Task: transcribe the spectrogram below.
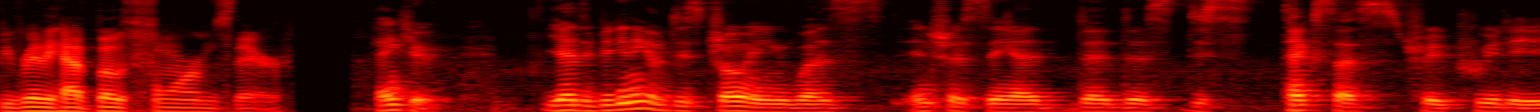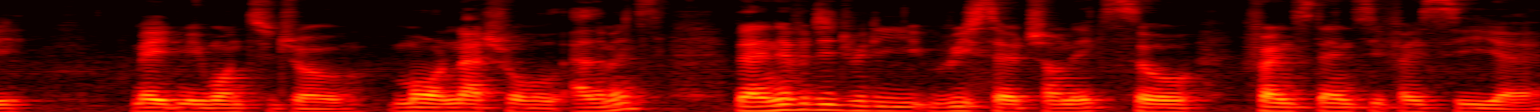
You really have both forms there. Thank you. Yeah, the beginning of this drawing was interesting. I, the, this, this Texas trip really made me want to draw more natural elements, but I never did really research on it. So, for instance, if I see uh,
